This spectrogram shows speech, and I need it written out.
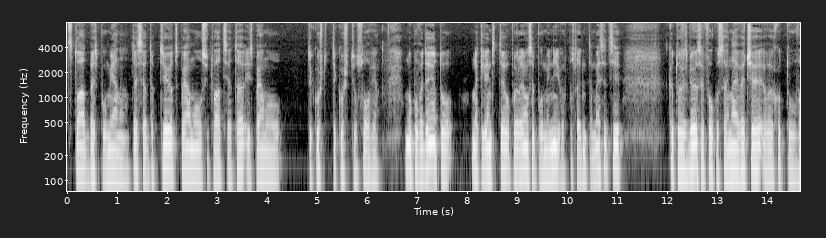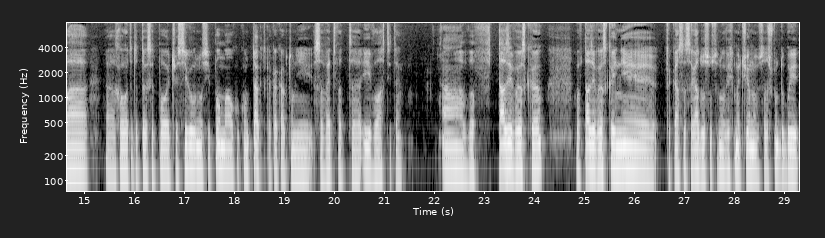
стоят без промяна. Те се адаптират спрямо ситуацията и спрямо текущите, текущите условия. Но поведението на клиентите определено се промени в последните месеци като разбира се фокуса е най-вече върху това хората да търсят повече сигурност и по-малко контакт, така както ни съветват и властите. А, в тази връзка в тази връзка и ние така с радост установихме, че имаме достатъчно добри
